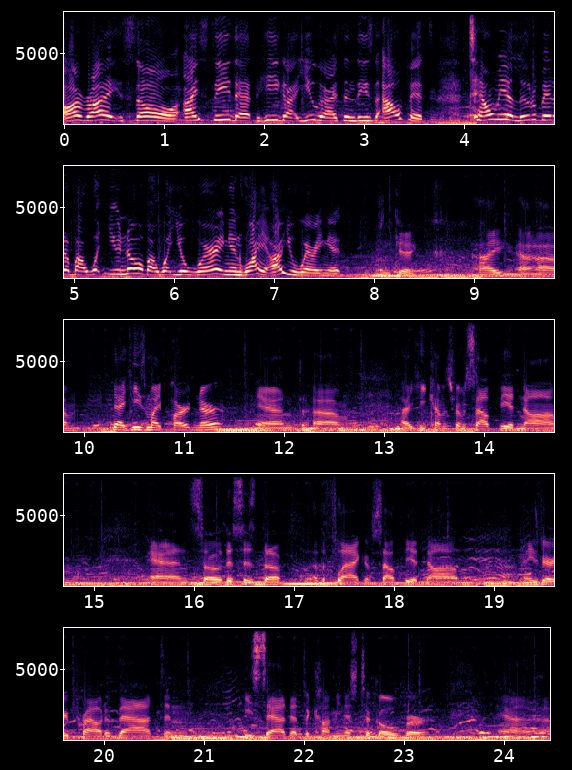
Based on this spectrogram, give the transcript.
All right, so I see that he got you guys in these outfits. Tell me a little bit about what you know about what you're wearing and why are you wearing it? Okay. Hi, uh, um, yeah, he's my partner, and um, uh, he comes from South Vietnam, and so this is the the flag of South Vietnam, and he's very proud of that, and he's sad that the communists took over uh,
